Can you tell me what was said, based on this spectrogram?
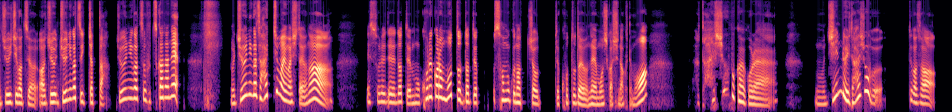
11月や。あ、10 12月行っちゃった。12月2日だね。12月入っちまいましたよな。え、それで、だってもうこれからもっと、だって寒くなっちゃうってことだよね。もしかしなくても。大丈夫かよ、これ。もう人類大丈夫？てかさ、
